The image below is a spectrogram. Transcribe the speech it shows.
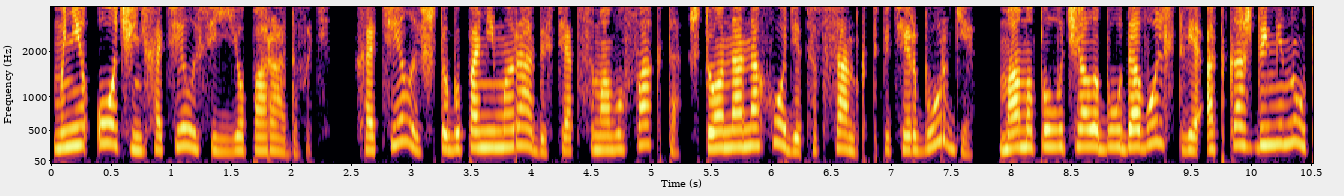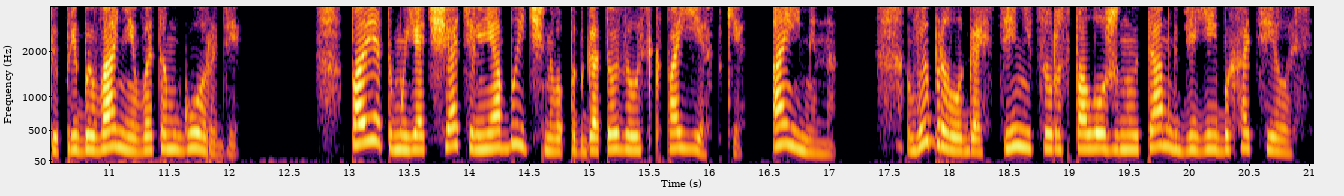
Мне очень хотелось ее порадовать. Хотелось, чтобы помимо радости от самого факта, что она находится в Санкт-Петербурге, мама получала бы удовольствие от каждой минуты пребывания в этом городе. Поэтому я тщательнее обычного подготовилась к поездке, а именно, выбрала гостиницу, расположенную там, где ей бы хотелось,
